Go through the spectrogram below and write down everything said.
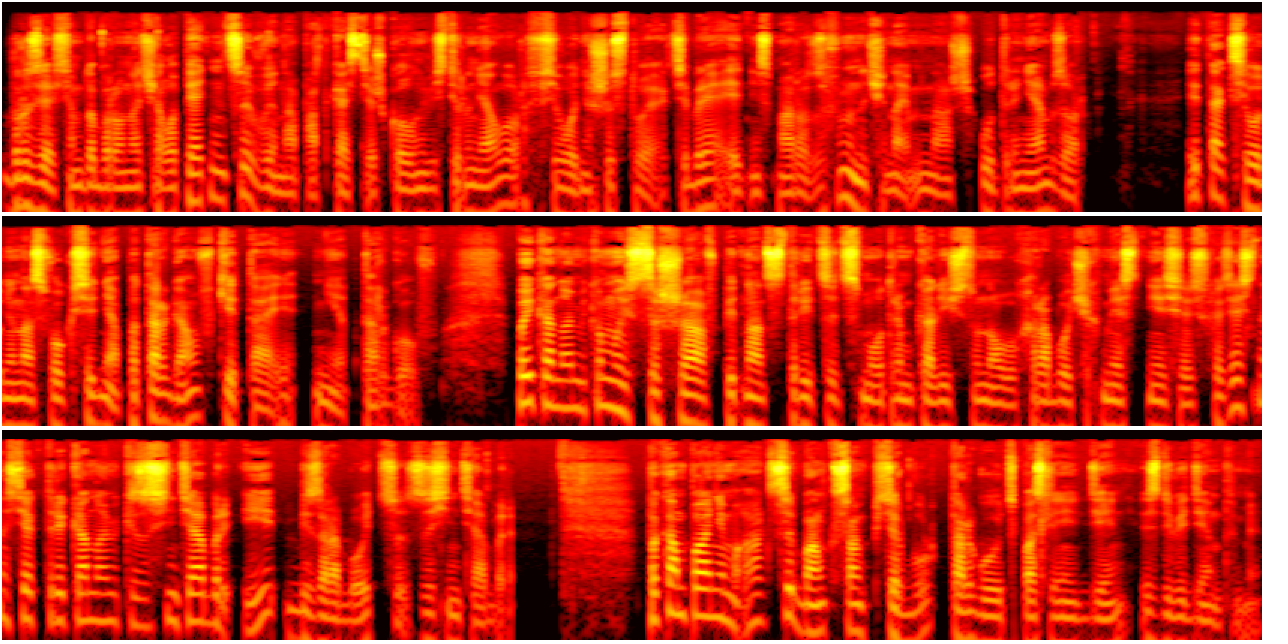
Друзья, всем доброго начала пятницы. Вы на подкасте Школы инвестирования Алор. Сегодня 6 октября, я Денис Морозов, и мы начинаем наш утренний обзор. Итак, сегодня у нас в фокусе дня по торгам в Китае нет торгов. По экономикам из США в 15.30 смотрим количество новых рабочих мест в несельскохозяйственном секторе экономики за сентябрь и безработица за сентябрь. По компаниям акции Банк Санкт-Петербург торгуют с последний день с дивидендами.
